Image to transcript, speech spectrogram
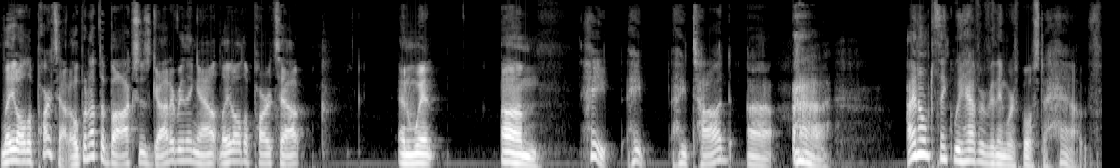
laid all the parts out, opened up the boxes, got everything out, laid all the parts out, and went, um, hey, hey, hey, Todd, uh, I don't think we have everything we're supposed to have.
